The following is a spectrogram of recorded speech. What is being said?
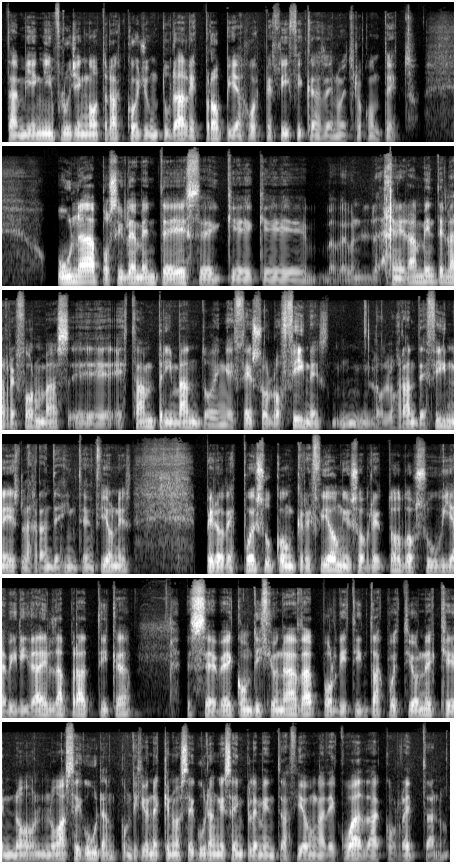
también influyen otras coyunturales propias o específicas de nuestro contexto. Una posiblemente es eh, que, generalmente las reformas eh, están primando en exceso los fines, mm, los, grandes fines, las grandes intenciones, pero después su concreción y sobre todo su viabilidad en la práctica se ve condicionada por distintas cuestiones que no, no aseguran, condiciones que no aseguran esa implementación adecuada, correcta, ¿no?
